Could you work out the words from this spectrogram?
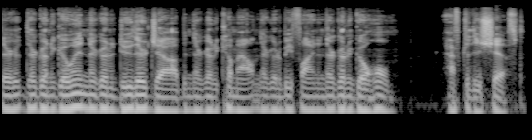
They're they're going to go in, they're going to do their job and they're going to come out and they're going to be fine and they're going to go home after the shift.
